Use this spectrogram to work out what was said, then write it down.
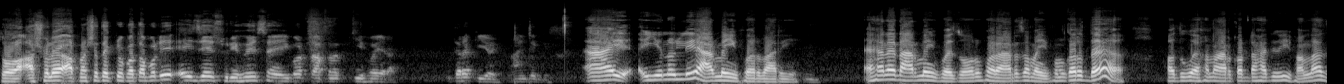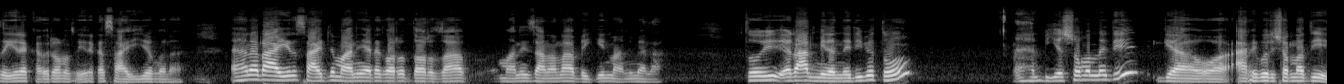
তো আসলে আপনার সাথে একটু কথা বলি এই যে চুরি হয়েছে এই ঘরটা আপনার কি হয় এরা? এরা কি হয়? আইন দেখি। আই ইয়েনলি আর ফর বাড়ি। এখানে আর মাই ফর জোর ফর আর জামাই ফোন কর দে। হদু এখন আর কর ডাহা দিবি ভালা যাই রেখা না। এখানে আইয়ের সাইডে মানি এটা ঘর দরজা মানি জানালা বেগিন মানি মেলা। তো এটা আলমিরা নেদিবে তো। এখন বিয়ের সময় দি, গিয়া আড়ি বরি সন্না দিয়ে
